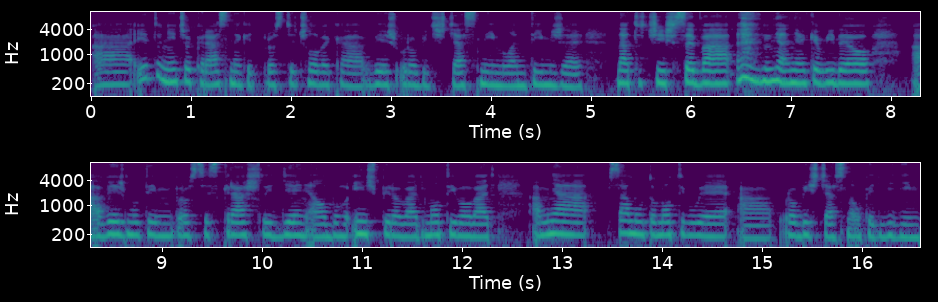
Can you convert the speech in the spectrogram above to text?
A je to niečo krásne, keď proste človeka vieš urobiť šťastným len tým, že natočíš seba na nejaké video a vieš mu tým proste skrášliť deň alebo ho inšpirovať, motivovať a mňa samú to motivuje a robí šťastnou, keď vidím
